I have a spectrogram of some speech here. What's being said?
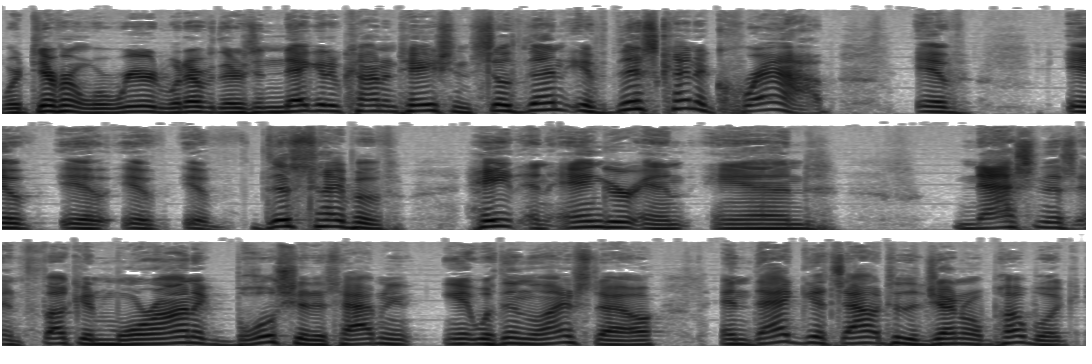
we're different, we're weird, whatever. There's a negative connotation. So then if this kind of crap, if if if if if this type of hate and anger and and nastiness and fucking moronic bullshit is happening within the lifestyle and that gets out to the general public,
